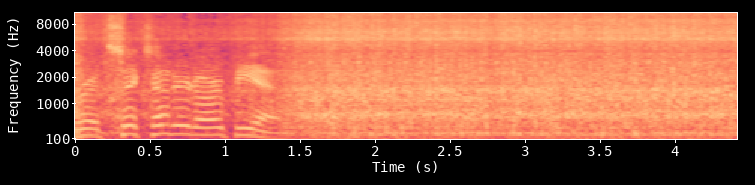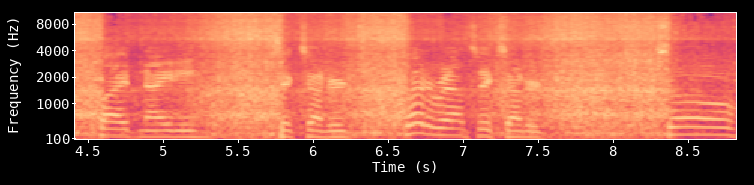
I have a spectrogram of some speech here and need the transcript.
We're at 600 RPM. 590, 600, right around 600. So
